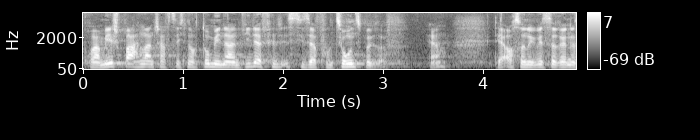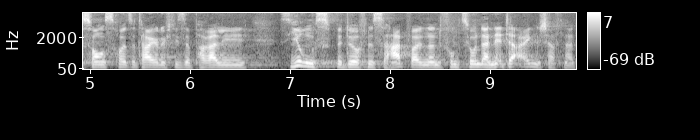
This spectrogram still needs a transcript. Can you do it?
Programmiersprachenlandschaft sich noch dominant wiederfindet, ist dieser Funktionsbegriff. Ja? Der auch so eine gewisse Renaissance heutzutage durch diese Parallelisierungsbedürfnisse hat, weil eine Funktion da nette Eigenschaften hat.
